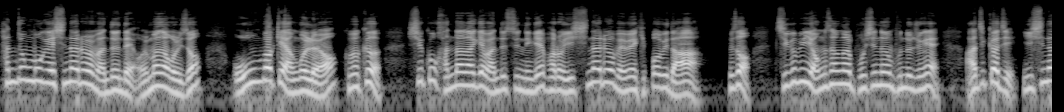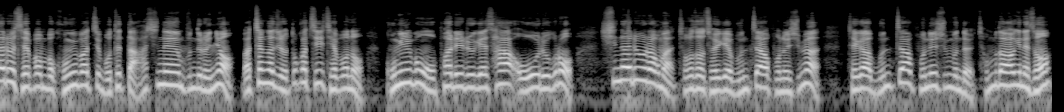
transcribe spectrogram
한 종목의 시나리오를 만드는데 얼마나 걸리죠? 5분밖에 안 걸려요. 그만큼 쉽고 간단하게 만들 수 있는 게 바로 이 시나리오 매매 기법이다. 그래서 지금 이 영상을 보시는 분들 중에 아직까지 이 시나리오 제작 방법 공유받지 못했다 하시는 분들은요 마찬가지로 똑같이 제 번호 010-5816-4556으로 시나리오라고만 적어서 저에게 문자 보내주시면 제가 문자 보내주신 분들 전부 다 확인해서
